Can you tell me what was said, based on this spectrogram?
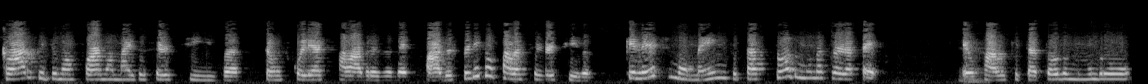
Claro que de uma forma mais assertiva. Então, escolher as palavras adequadas. Por que, que eu falo assertiva? Porque nesse momento está todo mundo a flor da pele. É. Eu falo que está todo mundo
